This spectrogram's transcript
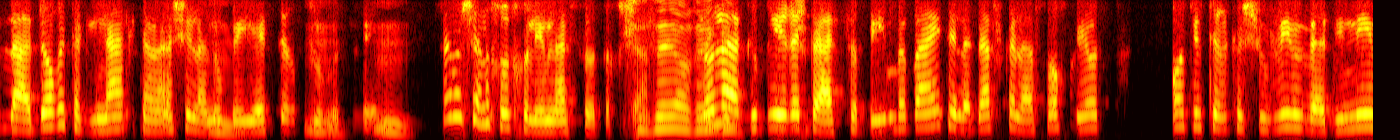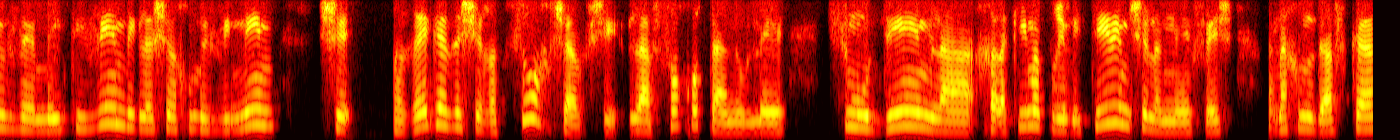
לעדור את הגינה הקטנה שלנו mm. ביתר mm. תשומת לב. Mm. זה מה שאנחנו יכולים לעשות עכשיו. שזה הרגע... לא להגביר ש... את העצבים בבית, אלא דווקא להפוך להיות עוד יותר קשובים ועדינים ומיטיבים, בגלל שאנחנו מבינים שברגע הזה שרצו עכשיו להפוך אותנו לצמודים לחלקים הפרימיטיביים של הנפש, אנחנו דווקא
